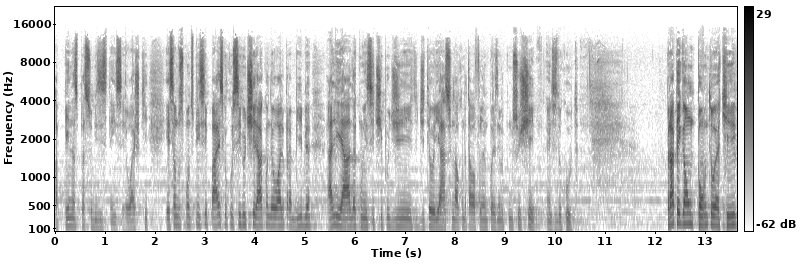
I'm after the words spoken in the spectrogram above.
apenas para a subsistência. Eu acho que esse é um dos pontos principais que eu consigo tirar quando eu olho para a Bíblia, aliada com esse tipo de, de teoria racional, como eu estava falando, por exemplo, com o sushi antes do culto. Para pegar um ponto aqui,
